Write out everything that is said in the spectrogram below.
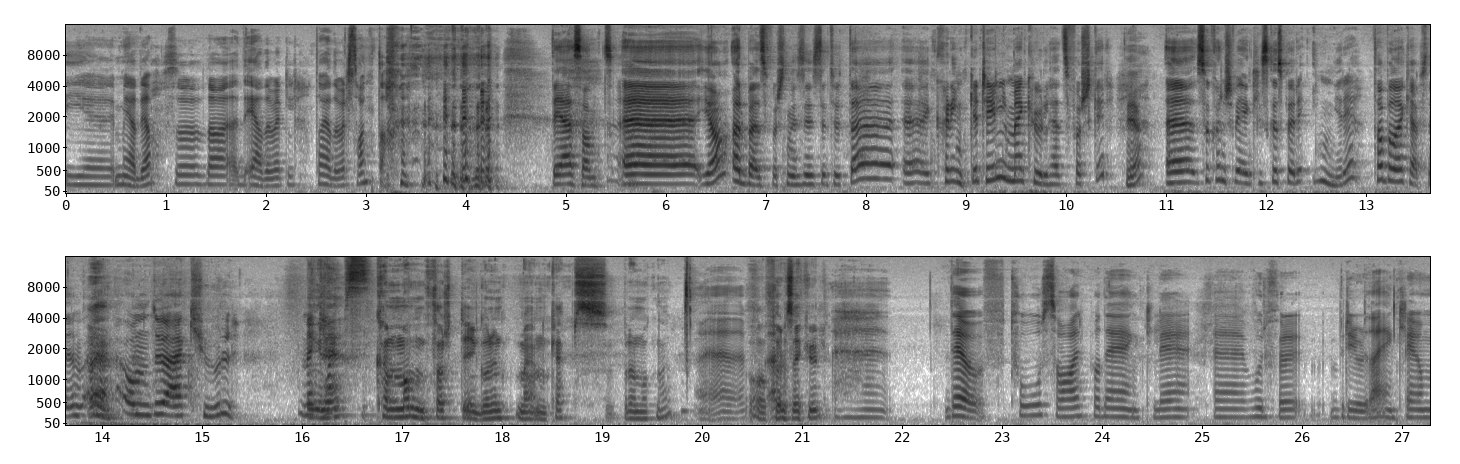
i media. Så da er det vel, er det vel sant, da. Det er sant. Eh, ja, Arbeidsforskningsinstituttet eh, klinker til med kulhetsforsker. Ja. Eh, så kanskje vi egentlig skal spørre Ingrid, ta på deg capsen din, ja. eh, om du er kul med Ingrid, caps. kan mann 40 gå rundt med en caps på den måten her? Eh, Og føle seg kul? Det er jo to svar på det egentlig. Eh, hvorfor bryr du deg egentlig om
